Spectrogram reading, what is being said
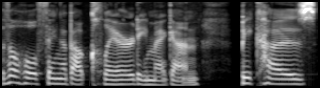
the whole thing about clarity, Megan, because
